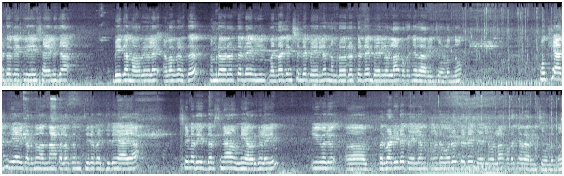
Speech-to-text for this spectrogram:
അഡ്വക്കേറ്റ് ശൈലജ ബീഗം അവറുകളെ അവർക്ക് നമ്മുടെ ഓരോരുത്തരുടെയും ഈ വനിതാ ജംഗ്ഷന്റെ പേരിലും നമ്മുടെ ഓരോരുത്തരുടെയും പേരിലുള്ള കൃതജ്ഞത അറിയിച്ചുകൊള്ളുന്നു. മുഖ്യാതിഥിയായി കടന്നു വന്ന പലർക്കും ചിരപരിചിതയായ ശ്രീമതി ദർശന ഉണ്ണി അവർകളെയും ഈ ഒരു പരിപാടിയുടെ പേരിലും നിങ്ങളുടെ ഓരോരുത്തരുടെയും പേരിലുള്ള കൃതജ്ഞത അറിയിച്ചുകൊള്ളുന്നു.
